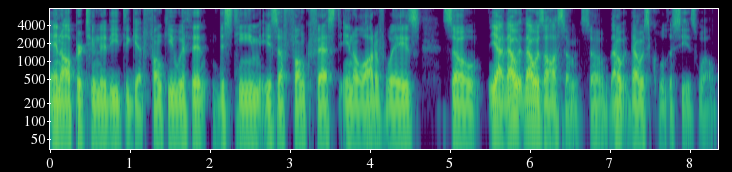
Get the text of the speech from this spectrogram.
an opportunity to get funky with it. This team is a funk fest in a lot of ways. So yeah, that that was awesome. So that that was cool to see as well.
